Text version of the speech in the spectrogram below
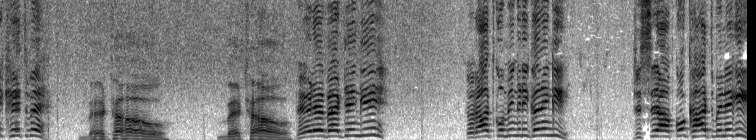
आपके खेत में। बैठा हो बैठा हो भेड़े बैठेंगी तो रात को मिंगनी करेंगी जिससे आपको खाद मिलेगी।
